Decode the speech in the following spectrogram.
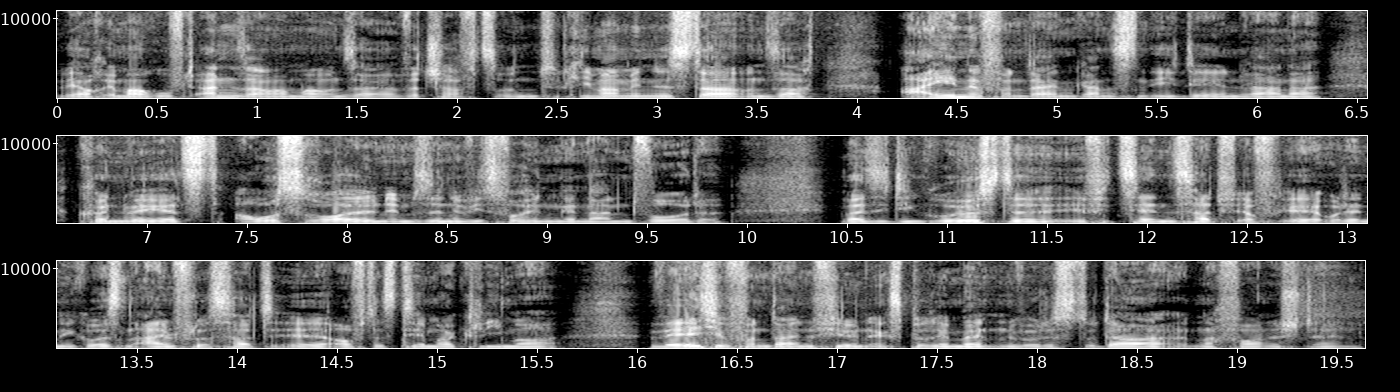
wer auch immer ruft an, sagen wir mal unser Wirtschafts- und Klimaminister und sagt, eine von deinen ganzen Ideen, Werner, können wir jetzt ausrollen im Sinne, wie es vorhin genannt wurde weil sie die größte Effizienz hat auf, äh, oder den größten Einfluss hat äh, auf das Thema Klima. Welche von deinen vielen Experimenten würdest du da nach vorne stellen?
